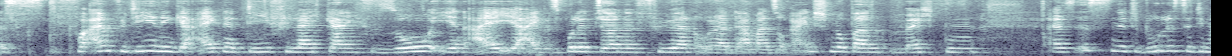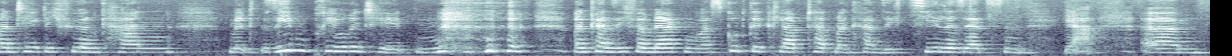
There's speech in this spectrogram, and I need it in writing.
ist vor allem für diejenigen geeignet, die vielleicht gar nicht so ihren, ihr eigenes Bullet Journal führen oder da mal so reinschnuppern möchten. Es ist eine To-Do-Liste, die man täglich führen kann mit sieben Prioritäten. man kann sich vermerken, was gut geklappt hat, man kann sich Ziele setzen. Ja, ähm,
